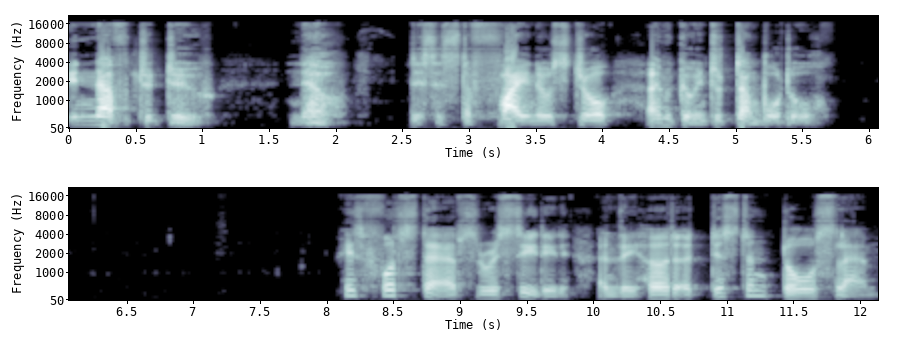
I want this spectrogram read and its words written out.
enough to do. No, this is the final straw. I'm going to Dumbledore. His footsteps receded, and they heard a distant door slam.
